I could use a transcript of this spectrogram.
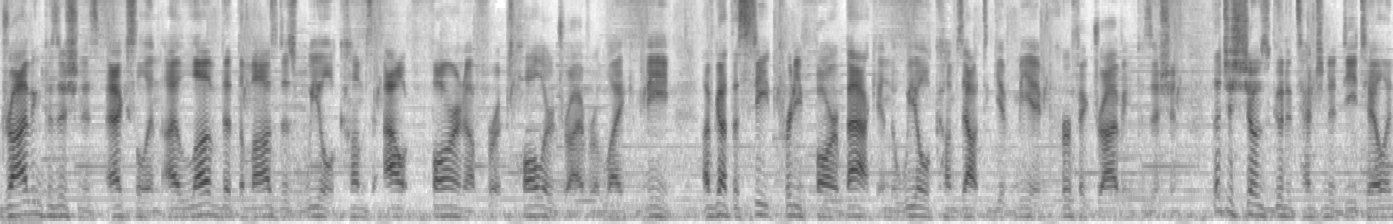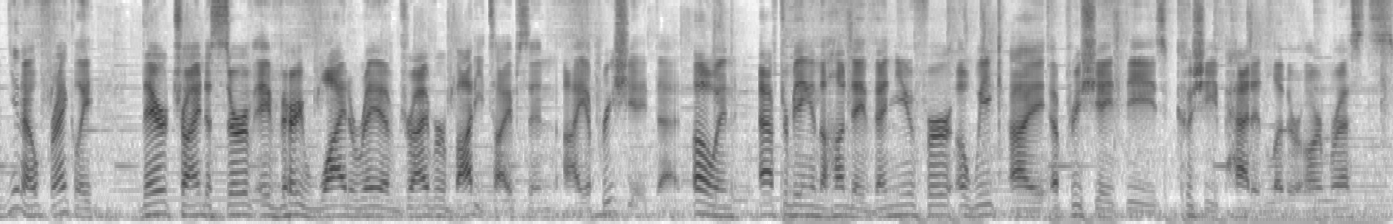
Driving position is excellent. I love that the Mazda's wheel comes out far enough for a taller driver like me. I've got the seat pretty far back and the wheel comes out to give me a perfect driving position. That just shows good attention to detail and, you know, frankly, they're trying to serve a very wide array of driver body types, and I appreciate that. Oh, and after being in the Hyundai venue for a week, I appreciate these cushy padded leather armrests.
